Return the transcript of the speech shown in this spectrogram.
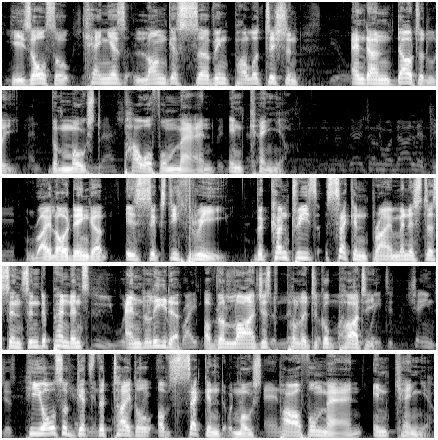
He's also Kenya's longest serving politician and undoubtedly the most powerful man in Kenya. Raila Odinga is 63 the country's second prime minister since independence and leader of the largest political party. He also gets the title of second most powerful man in Kenya.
